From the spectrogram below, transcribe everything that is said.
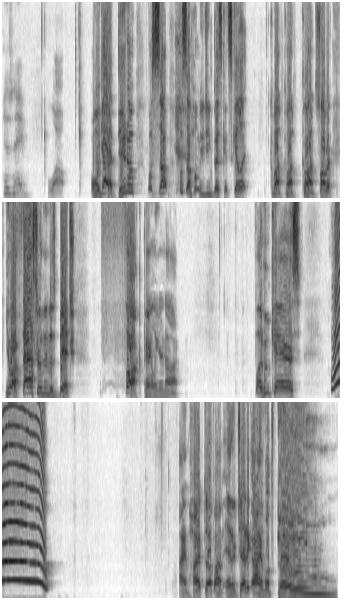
His name. Wow. Oh, we got a ditto. What's up? What's up, homie G Biscuit Skillet? Come on, come on, come on, Slobber. You are faster than this bitch. Fuck. Apparently you're not. But who cares? Woo! I am hyped up. I'm energetic. I am. Let's go.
